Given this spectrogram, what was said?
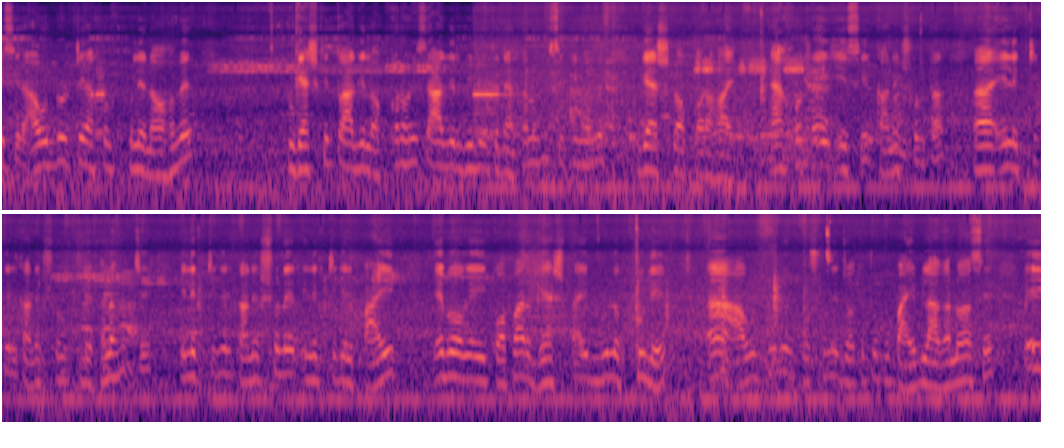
এসির আউটডোরটি এখন খুলে নেওয়া হবে। গ্যাস কিন্তু আগে লক করা হয়েছে, আগের ভিডিওতে দেখানো হয়েছে কীভাবে গ্যাস লক করা হয়। এখন এই এসির কানেকশনটা ইলেকট্রিক্যাল কানেকশন খুলে ফেলা হচ্ছে। ইলেকট্রিক্যাল কানেকশনের ইলেকট্রিক্যাল পাইপ এবং এই কপার গ্যাস পাইপগুলো খুলে আউটডোরের পোষণে যতটুকু পাইপ লাগানো আছে, এই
